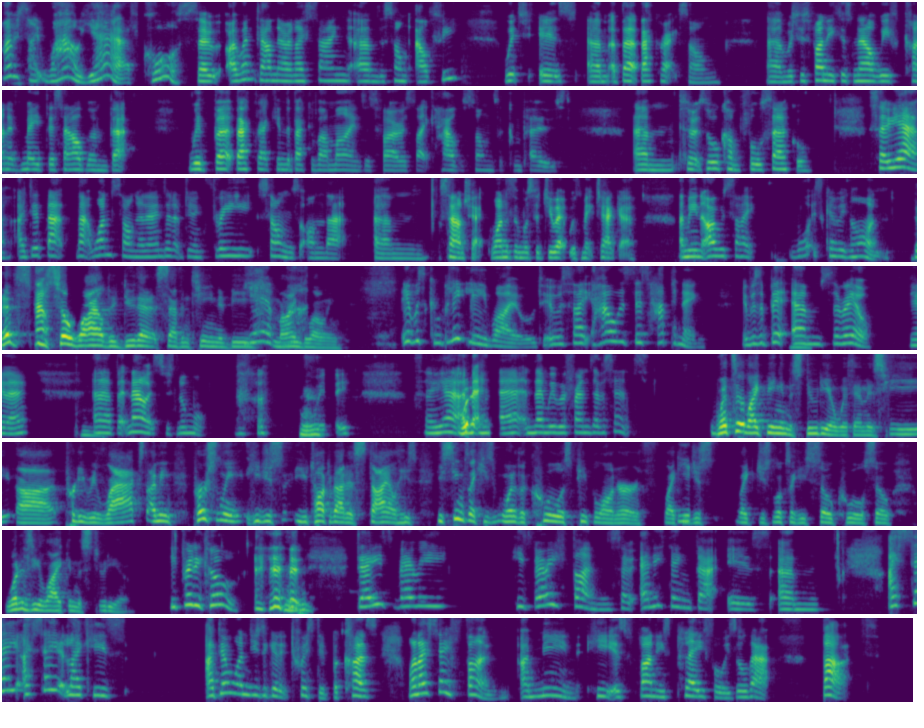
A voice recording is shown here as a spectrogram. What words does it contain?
I was like, wow, yeah, of course. So I went down there and I sang um, the song Alfie, which is um, a Burt Bacharach song, um, which is funny because now we've kind of made this album that with Burt Bacharach in the back of our minds as far as like how the songs are composed. Um, so it's all come full circle. So yeah, I did that that one song and I ended up doing three songs on that um soundtrack. One of them was a duet with Mick Jagger. I mean, I was like, what is going on? That's be How- so wild to do that at 17. It'd be Yeah, mind blowing. It was completely wild. It was like, how is this happening? It was a bit Mm. um surreal, you know. Mm. Uh, but now it's just normal. weirdly. So yeah, I met him there and then we were friends ever since. What's it like being in the studio with him? Is he uh pretty relaxed? I mean, personally, he just you talked about his style. He's he seems like he's one of the coolest people on earth. Like he just like just looks like he's so cool. So what is he like in the studio? He's pretty cool. Mhm. Dave's very he's very fun. So anything that is um I say I say it like he's I don't want you to get it twisted because when I say fun, I mean he is fun, he's playful, he's all that. But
